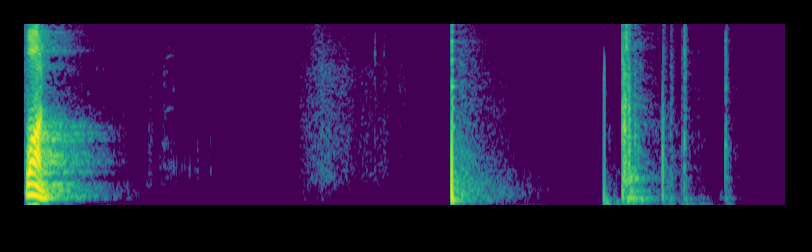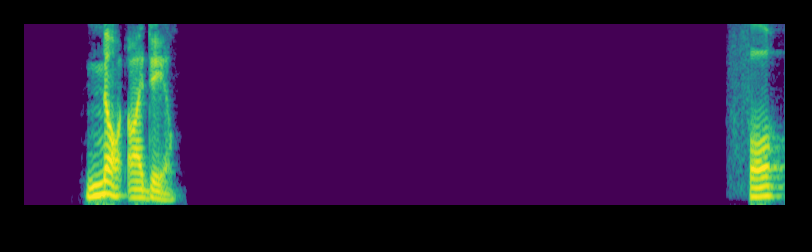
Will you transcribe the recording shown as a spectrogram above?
One. Not ideal. Four.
